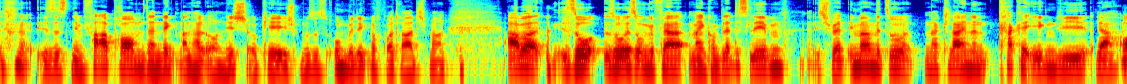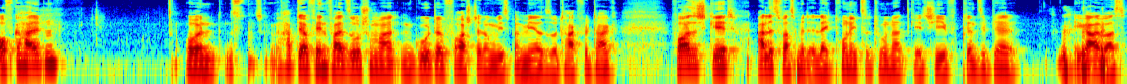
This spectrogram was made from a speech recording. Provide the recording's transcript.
ist es in dem Farbraum, dann denkt man halt auch nicht, okay, ich muss es unbedingt noch quadratisch machen. Aber so, so ist ungefähr mein komplettes Leben. Ich werde immer mit so einer kleinen Kacke irgendwie ja, aufgehalten. Und habt ihr auf jeden Fall so schon mal eine gute Vorstellung, wie es bei mir so Tag für Tag vor sich geht. Alles, was mit Elektronik zu tun hat, geht schief, prinzipiell. Egal was.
